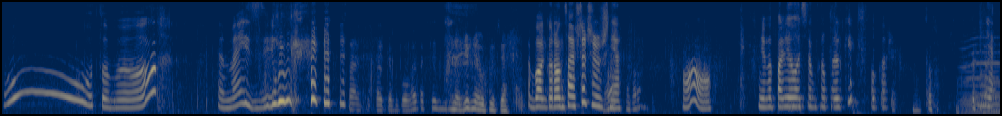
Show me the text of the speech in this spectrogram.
Uuu. To było amazing. Stałem palkę w głowę, takie dziwne, dziwne uczucie. Była gorąca jeszcze, czy już nie? No, O, nie wypaliło ci tam kropelki? Pokaż. no co? Nie.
